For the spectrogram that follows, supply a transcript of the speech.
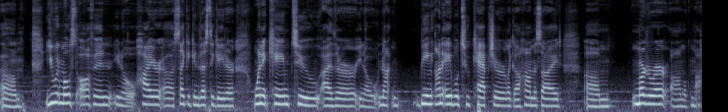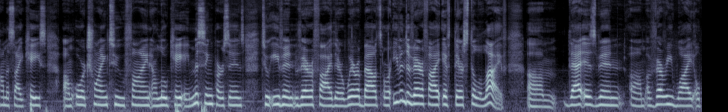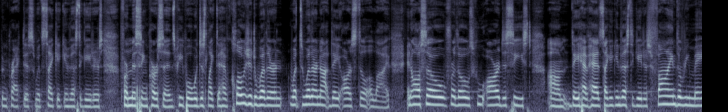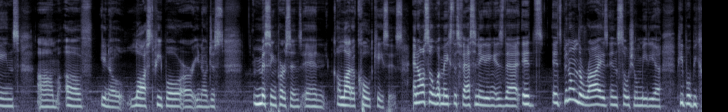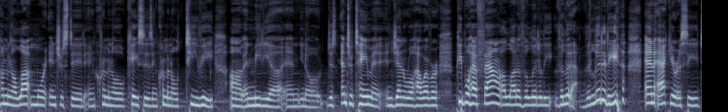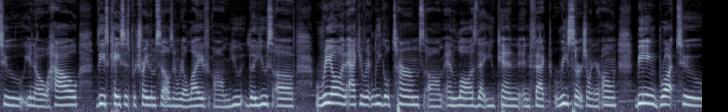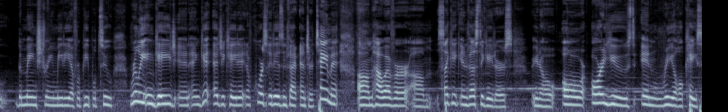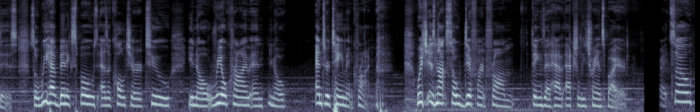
Um, you would most often, you know, hire a psychic investigator when it came to either, you know, not being unable to capture like a homicide um, murderer, um, homicide case, um, or trying to find or locate a missing persons to even verify their whereabouts or even to verify if they're still alive. Um, that has been um, a very wide open practice with psychic investigators for missing persons. People would just like to have closure to whether what to whether or not they are still alive, and also for those who are deceased, um, they have had psychic investigators find the remains um, of you know lost people or you know just missing persons in a lot of cold cases. And also what makes this fascinating is that it's it's been on the rise in social media. People becoming a lot more interested in criminal cases and criminal TV um, and media and you know just entertainment in general. However, people have found a lot of validity, validity, and accuracy to you know how these cases portray themselves in real life. Um, you the use of real and accurate legal terms um, and laws that you can in fact research on your own. Be being brought to the mainstream media for people to really engage in and get educated. And of course, it is in fact entertainment. Um, however, um, psychic investigators you know, are are used in real cases. So we have been exposed as a culture to, you know, real crime and, you know, entertainment crime, which is not so different from things that have actually transpired. Right. So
